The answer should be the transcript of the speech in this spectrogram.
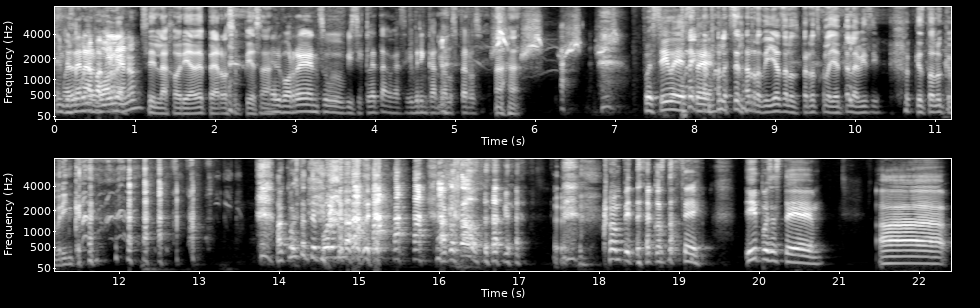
Empieza con la familia, borre. ¿no? Sí, la jauría de perros empieza. El borre en su bicicleta, güey, así brincando a los perros. Ajá. Pues sí, güey, este... Pegándoles en las rodillas a los perros con la llanta de la bici, que es todo lo que brinca. Acuéstate, por Acostado. Crumpet, acostado. Sí. Y pues este. ah,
